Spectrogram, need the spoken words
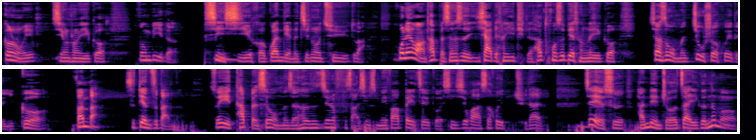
更容易形成一个封闭的信息和观点的集中的区域，对吧？互联网它本身是一下变成一体的，它同时变成了一个像是我们旧社会的一个翻版。是电子版的，所以它本身我们人和人之间的复杂性是没法被这个信息化社会取代的。这也是韩炳哲在一个那么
